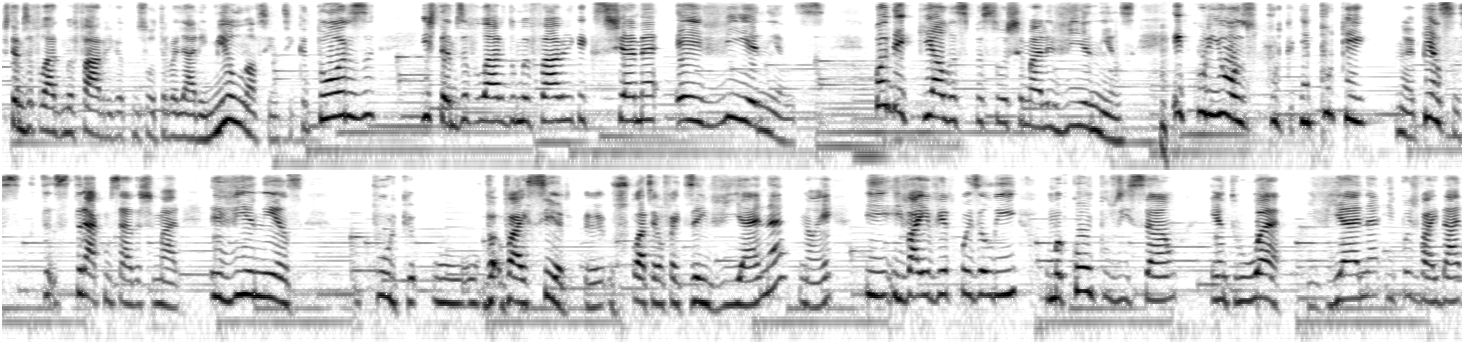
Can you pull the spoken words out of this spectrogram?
Estamos a falar de uma fábrica que começou a trabalhar em 1914 e estamos a falar de uma fábrica que se chama Avianense. Quando é que ela se passou a chamar Avianense? É curioso, porque, e porquê? É? Pensa-se que se terá começado a chamar Avianense porque o, vai ser, uh, os chocolates eram feitos em Viana, não é? E, e vai haver depois ali uma composição entre o A e Viana e depois vai dar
